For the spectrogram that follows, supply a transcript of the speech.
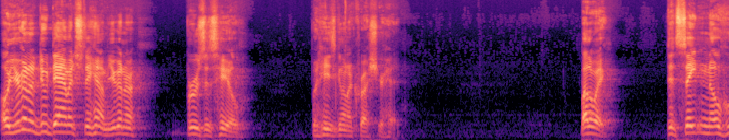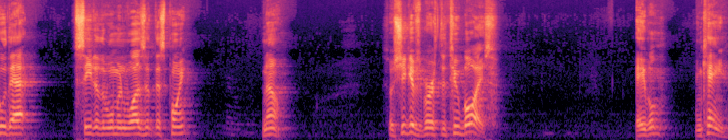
Oh, you're going to do damage to him. You're going to bruise his heel, but he's going to crush your head. By the way, did Satan know who that seed of the woman was at this point? No. So she gives birth to two boys Abel and Cain.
